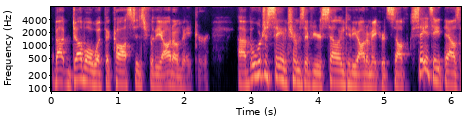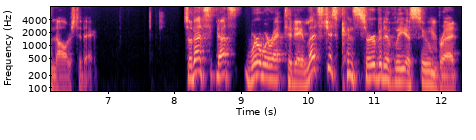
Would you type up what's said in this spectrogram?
about double what the cost is for the automaker. Uh, but we'll just say in terms of you're selling to the automaker itself, say it's eight thousand dollars today. So that's that's where we're at today. Let's just conservatively assume, Brett,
